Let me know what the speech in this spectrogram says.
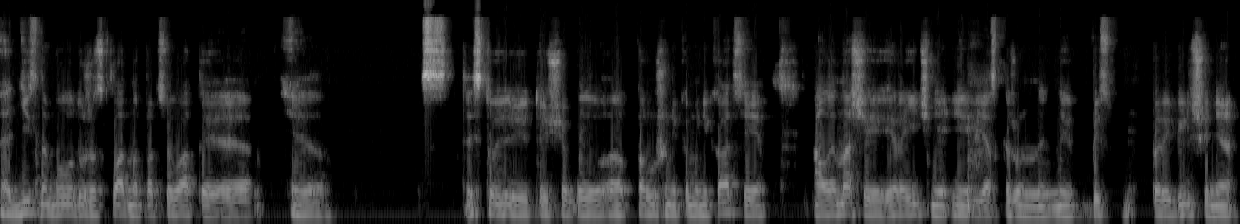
Е, Дійсно було дуже складно працювати е, з історією, те, що були е, порушені комунікації, але наші героїчні, і я скажу не без перебільшення,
